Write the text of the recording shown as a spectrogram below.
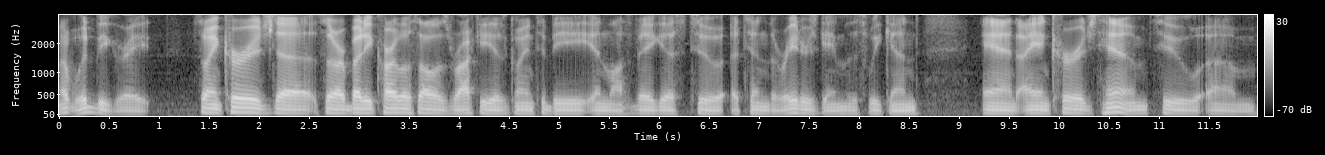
That would be great. So I encouraged uh so our buddy Carlos Alazraqui is going to be in Las Vegas to attend the Raiders game this weekend and I encouraged him to um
